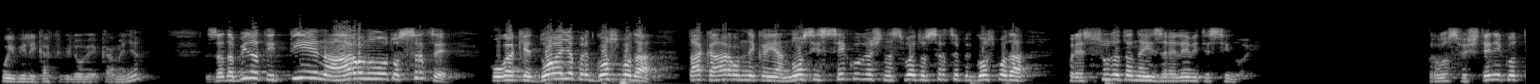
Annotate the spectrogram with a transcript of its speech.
кои били какви били овие камења, за да бидат и тие на Ароновото срце, кога ќе доаѓа пред Господа, така Арон нека ја носи секогаш на своето срце пред Господа, пресудата на Израелевите синови. Првосвещеникот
